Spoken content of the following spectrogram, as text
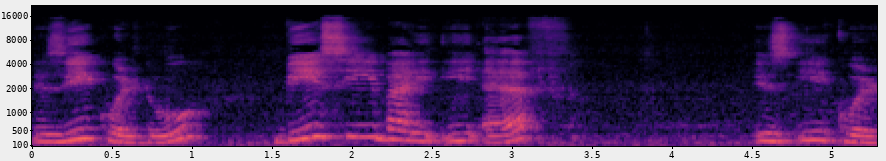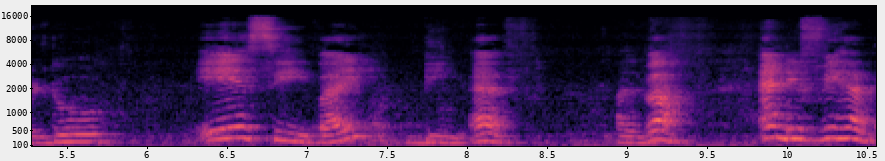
is equal to BC by EF is equal to AC by DF. Alva. And if we have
